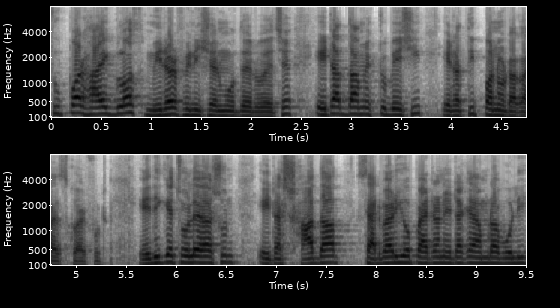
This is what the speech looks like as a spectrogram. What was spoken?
সুপার হাই গ্লস মিরর ফিনিশের মধ্যে রয়েছে। এটার দাম একটু বেশি, এটা তিপ্পান্ন টাকা স্কোয়ার ফুট এদিকে চলে আসুন, এটা সাদা স্যাডভারিও প্যাটার্ন এটাকে আমরা বলি।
